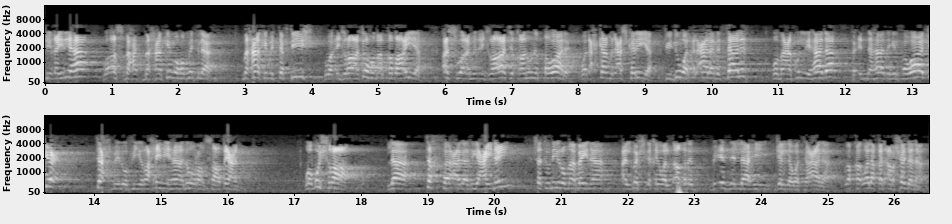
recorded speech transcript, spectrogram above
في غيرها وأصبحت محاكمهم مثل محاكم التفتيش وإجراءاتهم القضائية أسوأ من إجراءات قانون الطوارئ والأحكام العسكرية في دول العالم الثالث. ومع كل هذا فإن هذه الفواجع تحمل في رحمها نورا ساطعا. وبشرى لا تخفى على ذي عينين ستنير ما بين المشرق والمغرب بإذن الله جل وتعالى. ولقد أرشدنا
